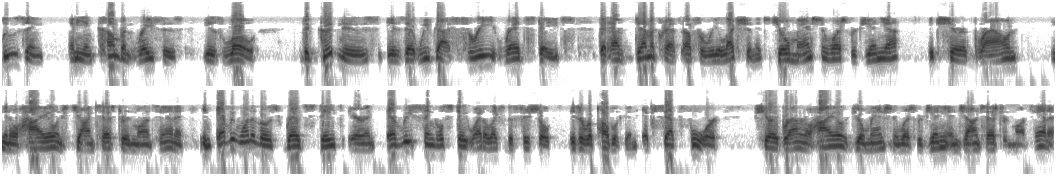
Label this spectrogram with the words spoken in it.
losing any incumbent races is low. The good news is that we've got three red states that have Democrats up for reelection. It's Joe Manchin in West Virginia, it's Sherrod Brown in Ohio, and it's Jon Tester in Montana. In every one of those red states, Aaron, every single statewide elected official is a Republican, except for Sherrod Brown in Ohio, Joe Manchin in West Virginia, and Jon Tester in Montana.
